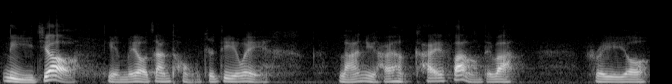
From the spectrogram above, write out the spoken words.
礼教也没有占统治地位。男女还很开放，对吧？所以有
